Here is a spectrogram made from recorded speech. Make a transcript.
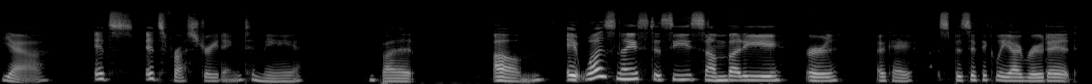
Yeah. It's it's frustrating to me. But um it was nice to see somebody or okay specifically i wrote it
